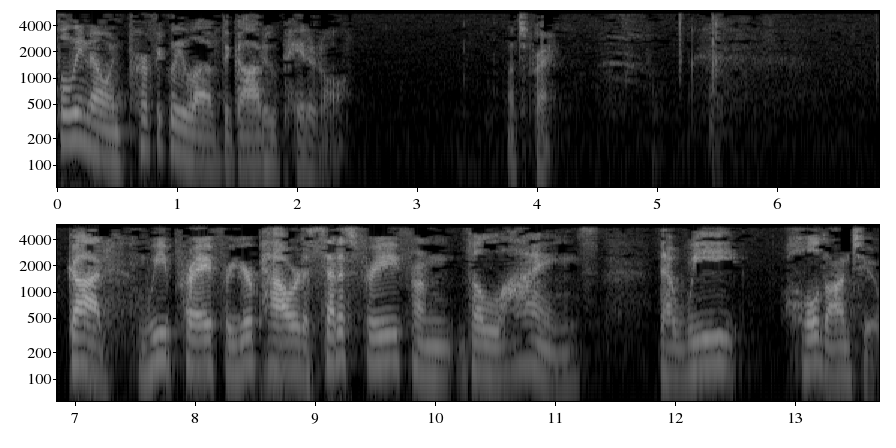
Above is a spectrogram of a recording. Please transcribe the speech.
fully know and perfectly love the God who paid it all. Let's pray. God, we pray for your power to set us free from the lines that we hold on to.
